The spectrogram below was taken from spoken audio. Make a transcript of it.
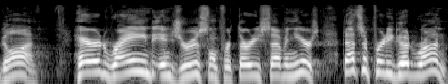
gone? Herod reigned in Jerusalem for 37 years. That's a pretty good run.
